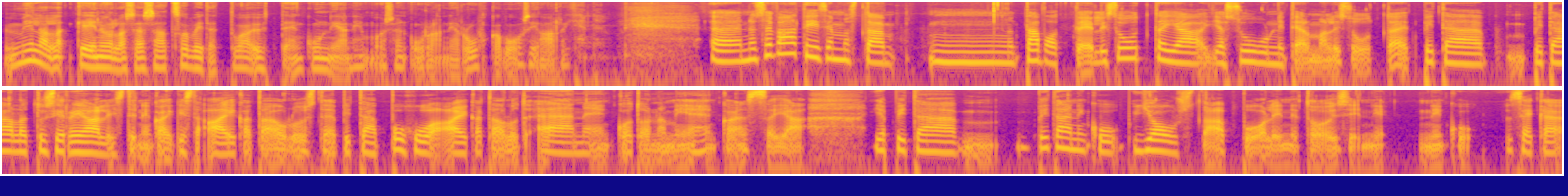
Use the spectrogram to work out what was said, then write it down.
Millä keinoilla sä saat sovitettua yhteen kunnianhimoisen uran ja ruuhkavuosiarjen? No se vaatii semmoista mm, tavoitteellisuutta ja, ja suunnitelmallisuutta, että pitää, pitää olla tosi realistinen kaikista aikatauluista ja pitää puhua aikataulut ääneen kotona miehen kanssa ja, ja pitää, pitää niin kuin joustaa puolin ja toisin niin, kuin sekä,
